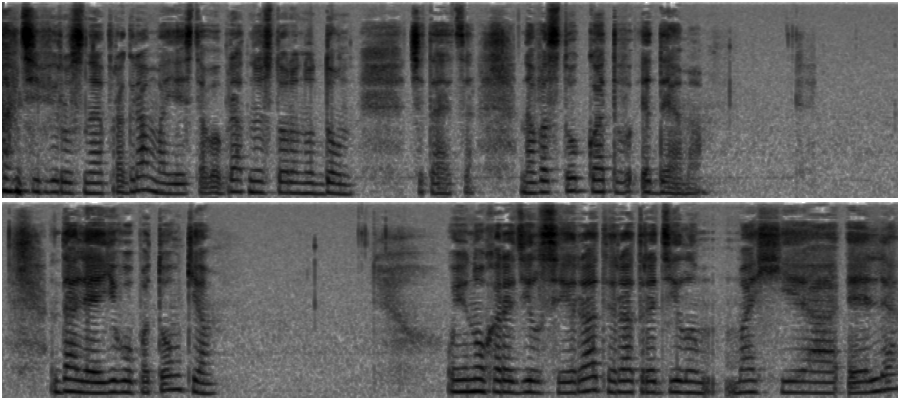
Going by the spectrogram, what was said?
антивирусная программа есть, а в обратную сторону Дон читается, на восток от Эдема. Далее его потомки. У Еноха родился Ират, Ират родил Махиаэля,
